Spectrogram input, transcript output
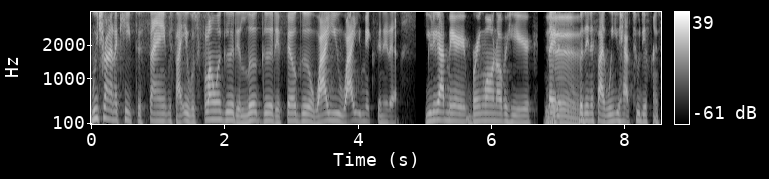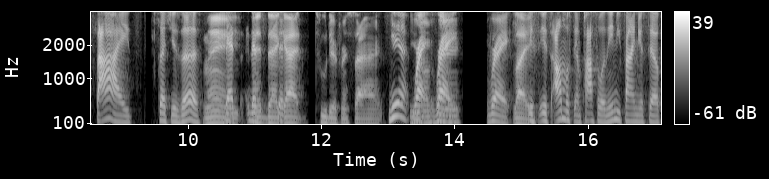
We trying to keep the same. It's like it was flowing good, it looked good, it felt good. Why you why you mixing it up? You got married, bring one over here later. Yeah. But then it's like when you have two different sides, such as us, Man, that's that- that's that, that- got two different sides. yeah, You right, right, right. Like- it's it's almost impossible. And then you find yourself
